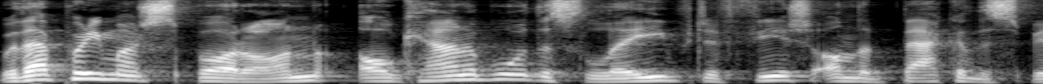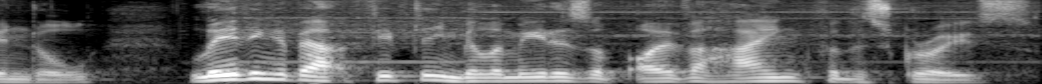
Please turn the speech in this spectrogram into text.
With that pretty much spot on, I'll counterbore the sleeve to fit on the back of the spindle, leaving about 15mm of overhang for the screws.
